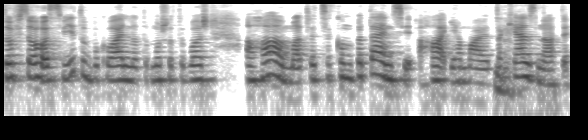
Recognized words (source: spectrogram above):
до всього світу, буквально, тому що ти можеш ага, матриця компетенцій, ага, я маю таке знати.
